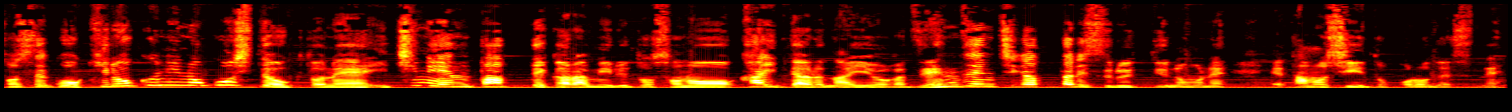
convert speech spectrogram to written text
そしてこう記録に残しておくとね、1年経ってから見るとその書いてある内容が全然違ったりするっていうのもね、楽しいところですね。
